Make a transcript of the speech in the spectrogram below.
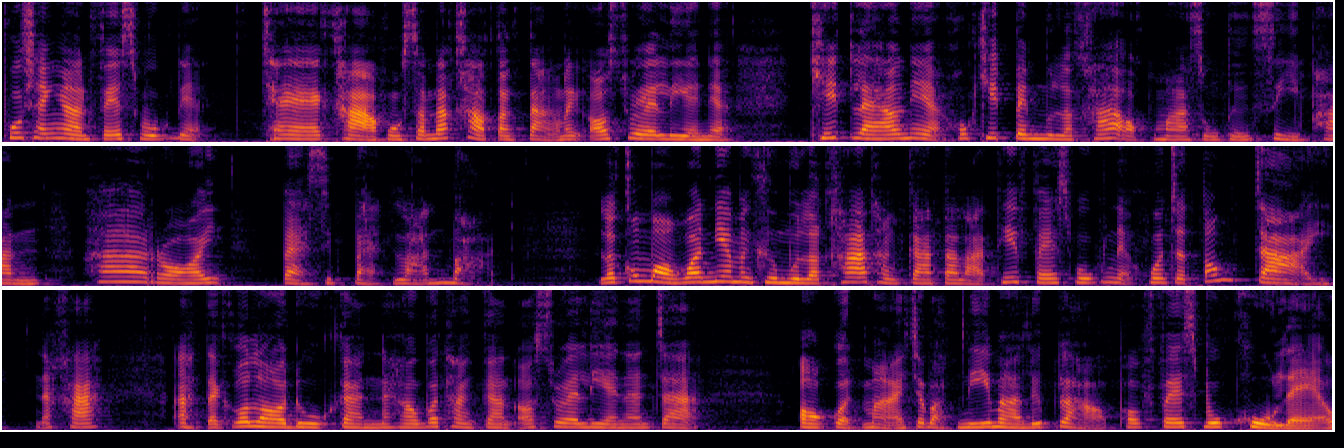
ผู้ใช้งาน Facebook เนี่ย แชร์ข่าวของสำนักข่าวต่างๆ ในออสเตรเลียเนี่ยคิดแล้วเนี่ยเขาคิดเป็นมูลค่าออกมาสูงถึง 4,588 ล้านบาท แล้วก็มองว่าเนี่ยมันคือมูลค่าทางการตลาดที่ Facebook เนี่ยควรจะต้องจ่ายนะคะอะแต่ก็รอดูกันนะคะว่าทางการออสเตรเลียนั้นจะออกกฎหมายฉบับนี้มาหรือเปล่า เพราะ Facebook ขู่แล้ว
